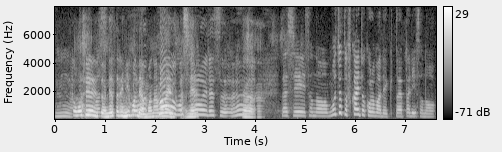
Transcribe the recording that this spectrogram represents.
う。ん。面白いですよね。それ日本では学ばないですからね。面白いです。うん。うん。だしそのもうちょっと深いところまでいくとやっぱりその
